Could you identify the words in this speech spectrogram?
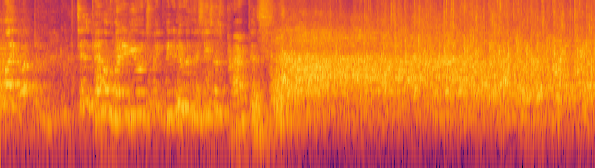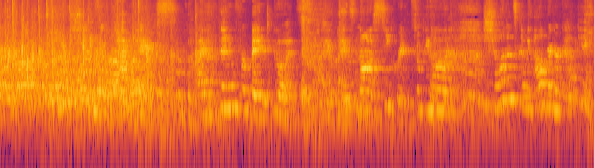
I'm like, 10 pounds, what did you expect me to do with this? He says, practice. Cupcakes. I have a thing for baked goods. It's not a secret. So people are like, Seanan's coming, I'll bring her cupcakes.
